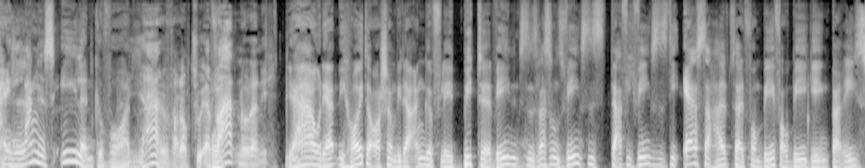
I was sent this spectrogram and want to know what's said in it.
Ein langes Elend geworden. Ja, das war doch zu erwarten, oder nicht? Ja, und er hat mich heute auch schon wieder angefleht. Bitte, wenigstens, lass uns wenigstens, darf ich wenigstens die erste Halbzeit vom BVB gegen Paris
